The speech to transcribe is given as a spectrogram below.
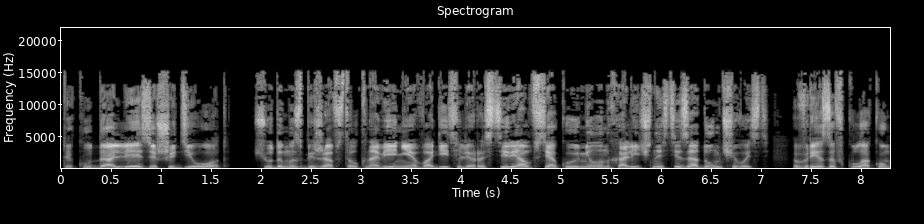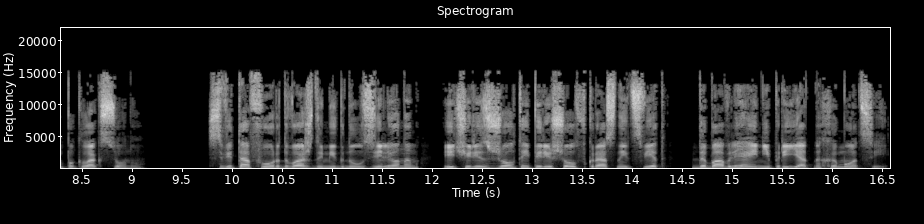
«Ты куда лезешь, идиот?» Чудом избежав столкновения, водитель растерял всякую меланхоличность и задумчивость, врезав кулаком по клаксону. Светофор дважды мигнул зеленым и через желтый перешел в красный цвет, добавляя неприятных эмоций.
